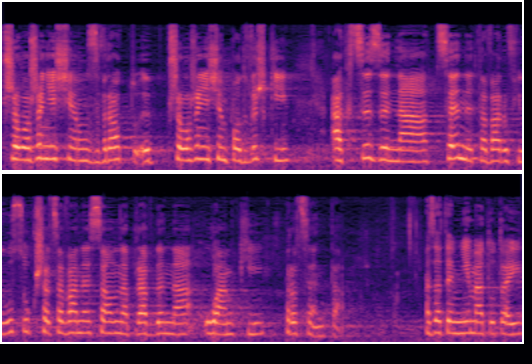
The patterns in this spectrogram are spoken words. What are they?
przełożenie się, zwrotu, y, przełożenie się podwyżki akcyzy na ceny towarów i usług szacowane są naprawdę na ułamki procenta a zatem nie ma tutaj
